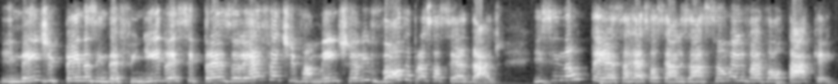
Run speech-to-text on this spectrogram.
e nem de penas indefinidas, esse preso, ele efetivamente, ele volta para a sociedade. E se não tem essa ressocialização, ele vai voltar a quê?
